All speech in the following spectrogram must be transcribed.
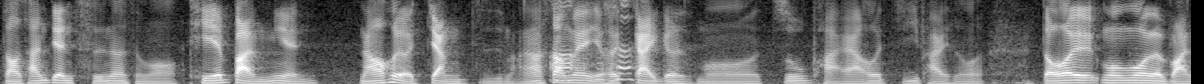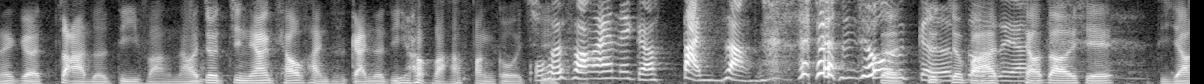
早餐店吃那什么铁板面，然后会有酱汁嘛，然后上面也会盖个什么猪排啊或鸡排什么，都会默默的把那个炸的地方，然后就尽量挑盘子干的地方把它放过去我。会 放在那个蛋上，就 是对，就隔就把它挑。到一些比较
